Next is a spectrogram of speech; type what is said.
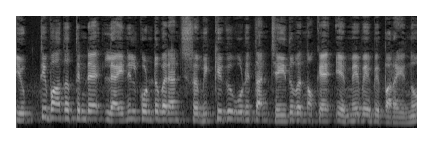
യുക്തിവാദത്തിന്റെ ലൈനിൽ കൊണ്ടുവരാൻ ശ്രമിക്കുക കൂടി താൻ ചെയ്തുവെന്നൊക്കെ എം എ ബേബി പറയുന്നു.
